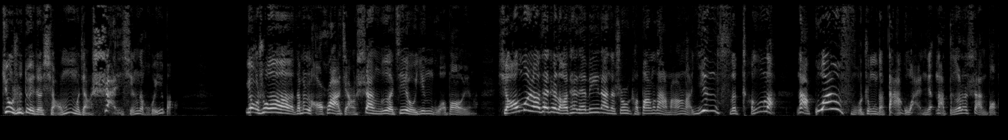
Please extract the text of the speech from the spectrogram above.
就是对这小木匠善行的回报。要说咱们老话讲，善恶皆有因果报应。小木匠在这老太太危难的时候可帮了大忙了，因此成了那官府中的大管家，那得了善报。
